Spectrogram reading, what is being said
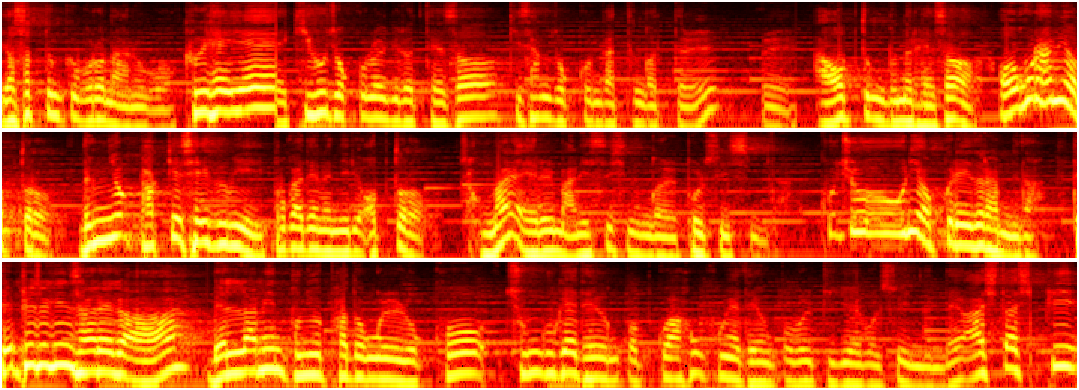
여섯 등급으로 나누고 그 해의 기후 조건을 비롯해서 기상 조건 같은 것들 을 아홉 등분을 해서 억울함이 없도록 능력 밖의 세금이 부과되는 일이 없도록 정말 애를 많이 쓰시는 걸 볼 수 있습니다. 꾸준히 업그레이드를 합니다. 대표적인 사례가 멜라민 분유 파동을 놓고 중국의 대응법과 홍콩의 대응법을 비교해 볼 수 있는데 아시다시피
